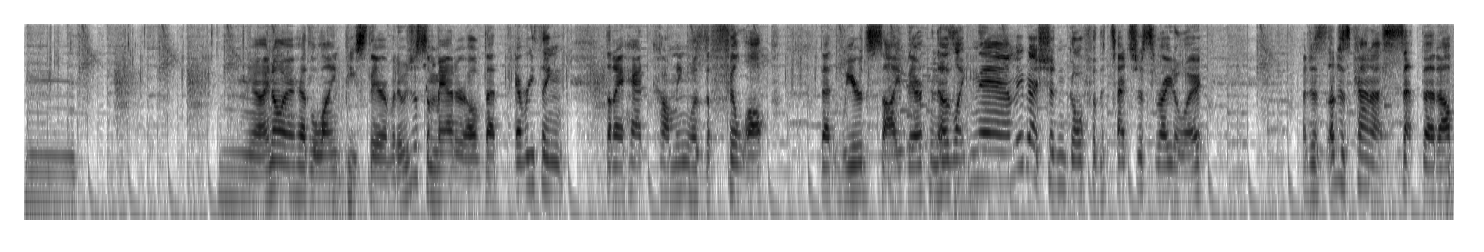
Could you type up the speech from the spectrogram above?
Hmm, yeah, I know I had the line piece there, but it was just a matter of that everything that I had coming was to fill up that weird side there, and I was like, nah, maybe I shouldn't go for the Tetris right away. I just, I just kind of set that up.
